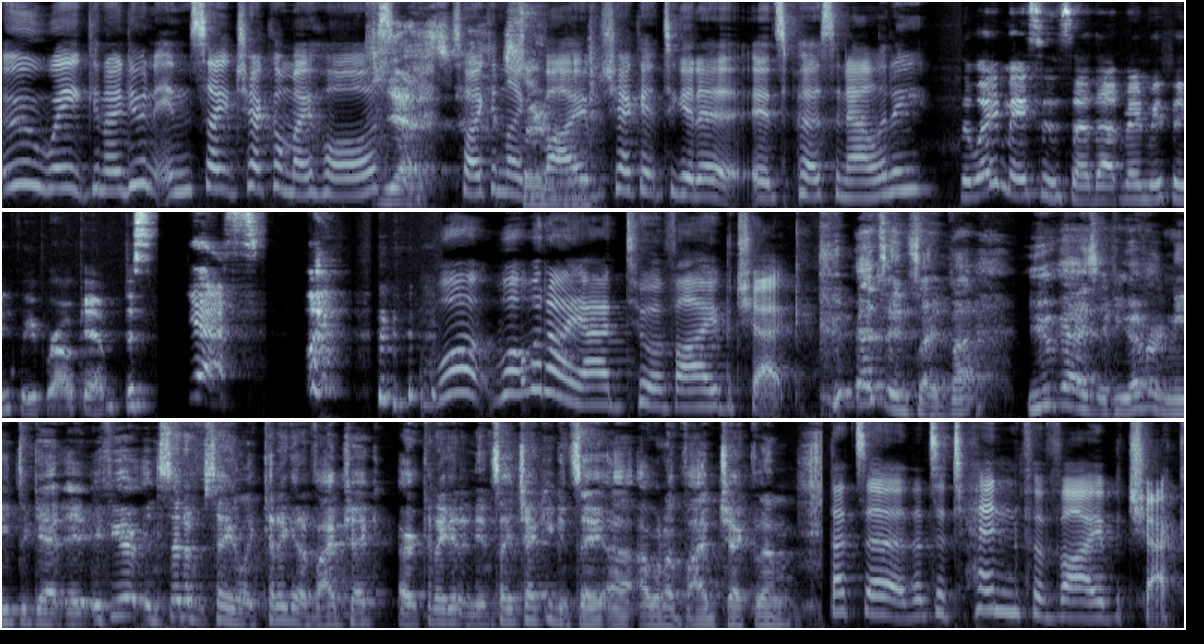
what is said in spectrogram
Ooh, wait, can I do an insight check on my horse? Yes, So I can like certainly. vibe check it to get it its personality. The way Mason said that made me think we broke him. Just yes. What what would I add to a vibe check? That's insight. But you guys, if you ever need to get it, if you're instead of saying like, "Can I get a vibe check?" or "Can I get an insight check?" you can say, uh, "I want to vibe check them." That's a that's a ten for vibe check.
